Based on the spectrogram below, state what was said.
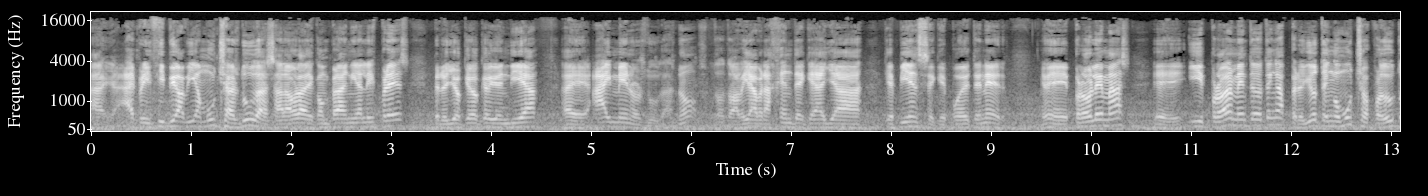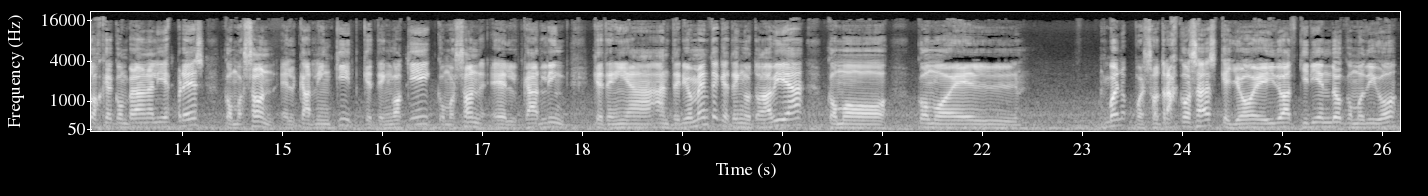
al principio había muchas dudas a la hora de comprar en AliExpress, pero yo creo que hoy en día hay menos dudas, ¿no? Todavía habrá gente que haya, que piense que puede tener problemas, eh, y probablemente lo tengas, pero yo tengo muchos productos que he comprado en AliExpress, como son el Carling Kit que tengo aquí, como son el Carling que tenía anteriormente, que tengo todavía, como, como el... Bueno, pues otras cosas que yo he ido adquiriendo, como digo,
